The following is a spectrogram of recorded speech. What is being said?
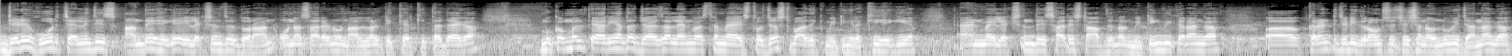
ਜਿਹੜੇ ਹੋਰ ਚੈਲੰਜਸ ਆਂਦੇ ਹੈਗੇ ਇਲੈਕਸ਼ਨਸ ਦੇ ਦੌਰਾਨ ਉਹਨਾਂ ਸਾਰਿਆਂ ਨੂੰ ਨਾਲ ਨਾਲ ਟੇਕ ਕੇਅਰ ਕੀਤਾ ਜਾਏਗਾ। ਮੁਕੰਮਲ ਤਿਆਰੀਆਂ ਦਾ ਜਾਇਜ਼ਾ ਲੈਣ ਵਾਸਤੇ ਮੈਂ ਇਸ ਤੋਂ ਜਸਟ ਬਾਅਦ ਇੱਕ ਮੀਟਿੰਗ ਰੱਖੀ ਹੈਗੀ ਹੈ ਐਂਡ ਮੈਂ ਇਲੈਕਸ਼ਨ ਦੇ ਸਾਰੇ ਸਟਾਫ ਦੇ ਨਾਲ ਮੀਟਿੰਗ ਵੀ ਕਰਾਂਗਾ। ਕਰੰਟ ਜਿਹੜੀ ਗਰਾਊਂਡ ਸਿਚੁਏਸ਼ਨ ਹੈ ਉਹਨੂੰ ਵੀ ਜਾਣਾਂਗਾ।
